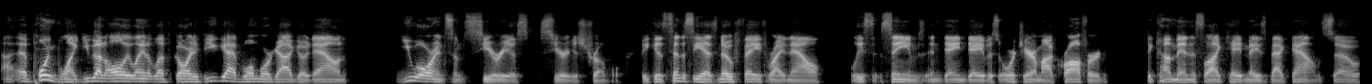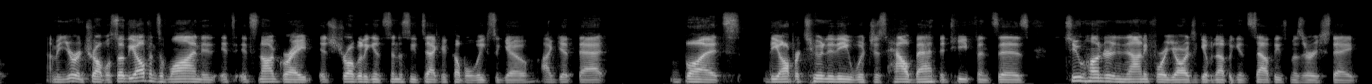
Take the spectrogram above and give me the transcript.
Uh, at point blank, you got Ollie Lane at left guard. If you have one more guy go down, you are in some serious serious trouble because Tennessee has no faith right now, at least it seems, in Dane Davis or Jeremiah Crawford to come in and slide Cade Mays back down. So I mean, you're in trouble. So the offensive line, it, it's it's not great. It struggled against Tennessee Tech a couple weeks ago. I get that, but the opportunity which is how bad the defense is, 294 yards given up against Southeast Missouri State,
